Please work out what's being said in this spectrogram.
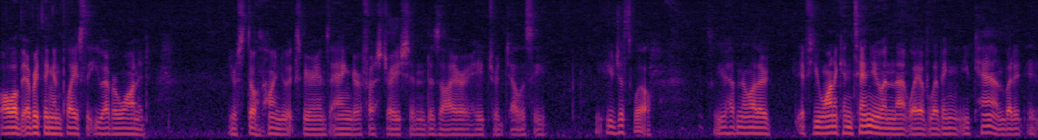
all of everything in place that you ever wanted, you're still going to experience anger, frustration, desire, hatred, jealousy. You just will. So you have no other, if you want to continue in that way of living, you can, but it, it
